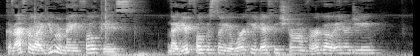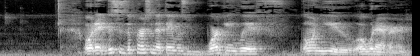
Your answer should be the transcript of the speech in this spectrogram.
Because I feel like you remain focused. Like you're focused on your work here, definitely strong Virgo energy. Or that this is the person that they was working with on you or whatever.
